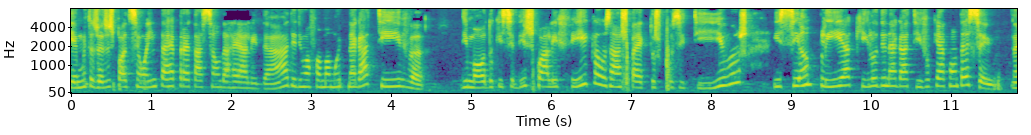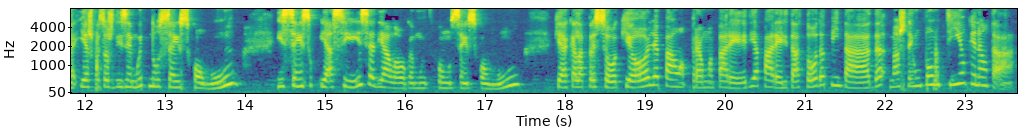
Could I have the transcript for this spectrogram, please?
E aí, muitas vezes pode ser uma interpretação da realidade de uma forma muito negativa, de modo que se desqualifica os aspectos positivos e se amplia aquilo de negativo que aconteceu. Né? E as pessoas dizem muito no senso comum, e, senso, e a ciência dialoga muito com o senso comum, que é aquela pessoa que olha para uma, uma parede e a parede está toda pintada, mas tem um pontinho que não está.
